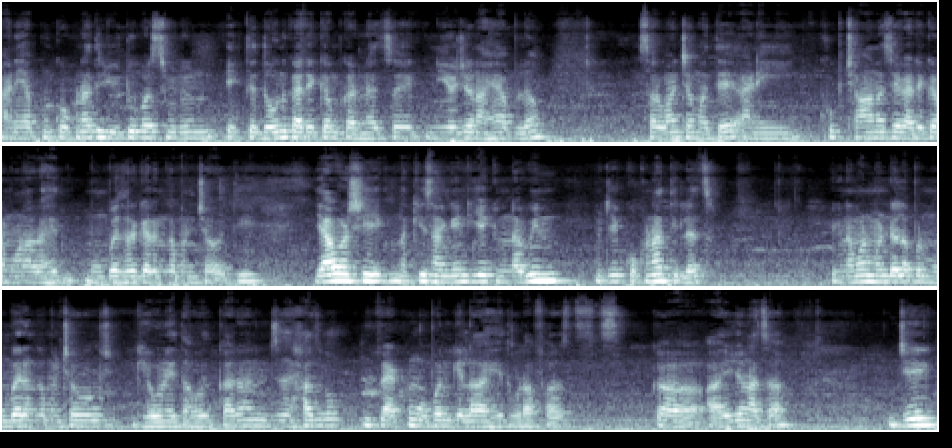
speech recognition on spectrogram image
आणि आपण कोकणातील यूट्यूबर्स मिळून एक ते दोन कार्यक्रम करण्याचं एक नियोजन आहे आपलं सर्वांच्या मते. आणि खूप छान असे कार्यक्रम होणार आहेत मुंबईसारख्या रंगमंचावरती. यावर्षी एक नक्की सांगेन की एक नवीन म्हणजे कोकणातीलच एक नमन मंडळ आपण मुंबई रंगमंचावर घेऊन येत आहोत. कारण ज- हा जो प्लॅटफॉर्म ओपन केला आहे थोडाफार क- आयोजनाचा जे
